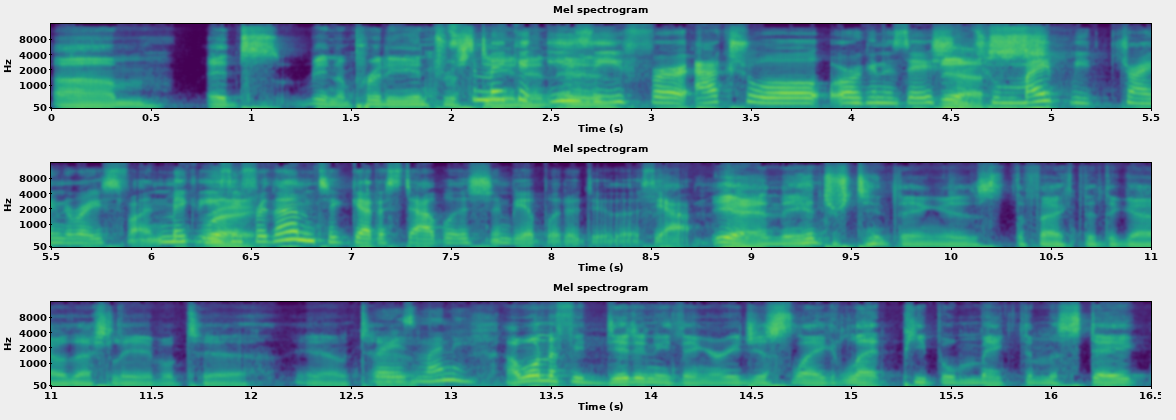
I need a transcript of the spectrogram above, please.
there. Um, it's you know pretty interesting. to make it and- easy and- for actual organizations who might be trying to raise funds, make it easy for them to get established and be able to do this. Yeah. yeah, and the interesting thing is the fact that the guy was actually able to, you know, to Raise money. I wonder if he did anything or he just like let people make the mistake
